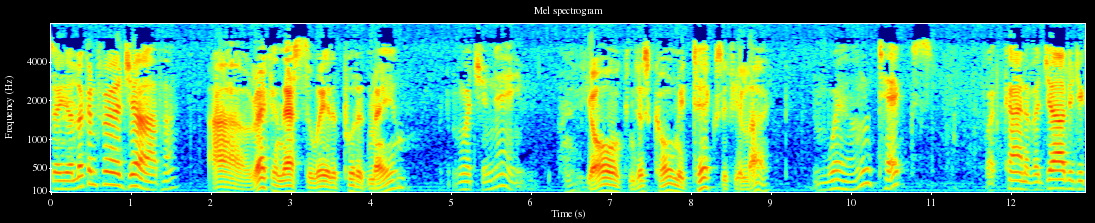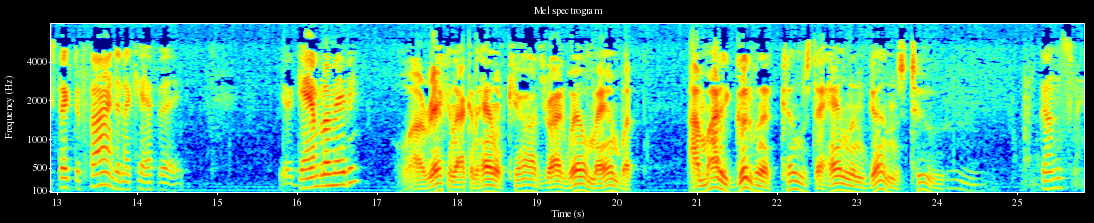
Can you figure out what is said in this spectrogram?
So you're looking for a job, huh? I reckon that's the way to put it, ma'am. What's your name? Y'all can just call me Tex if you like. Well, Tex, what kind of a job did you expect to find in a cafe? You a gambler, maybe? Well, I reckon I can handle cards right well, ma'am, but I'm mighty good when it comes to handling guns, too. Gunslinger.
